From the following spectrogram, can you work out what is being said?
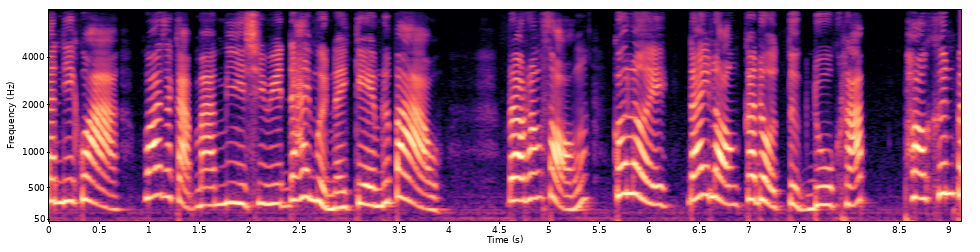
กันดีกว่า ว่าจะกลับมามีชีวิตได้เหมือนในเกมหรือเปล่า เราทั้งสองก็เลยได้ลองกระโดดตึกดูครับ พอขึ้นไป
